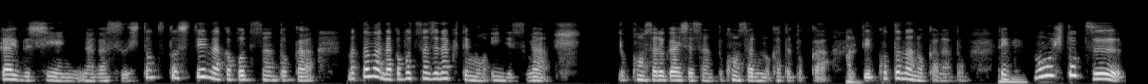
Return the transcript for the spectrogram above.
外部支援に流す一つとして中ポツさんとか、または中ポツさんじゃなくてもいいんですが、コンサル会社さんとコンサルの方とか、はいってことなのかなと。で、うんもう一つ、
